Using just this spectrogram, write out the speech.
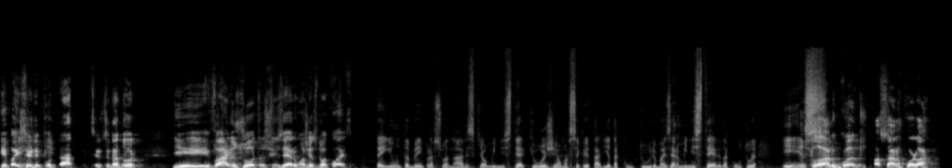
e vai ser deputado, vai ser senador. E vários outros fizeram a mesma coisa. Tem um também para sua análise que é o Ministério, que hoje é uma Secretaria da Cultura, mas era o Ministério da Cultura. Esse... Claro, quantos passaram por lá?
